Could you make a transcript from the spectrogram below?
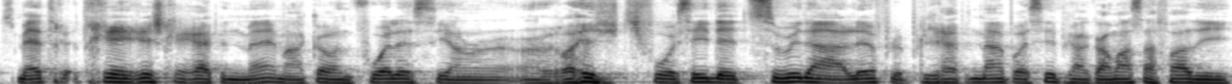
se mettre très riche très rapidement. Mais encore une fois, c'est un, rêve qu'il faut essayer de tuer dans l'œuf le plus rapidement possible quand on commence à faire des,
